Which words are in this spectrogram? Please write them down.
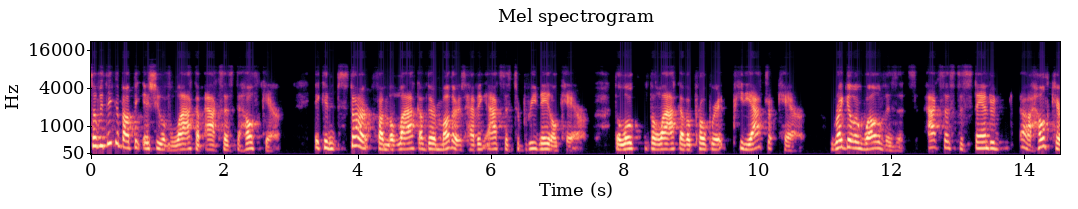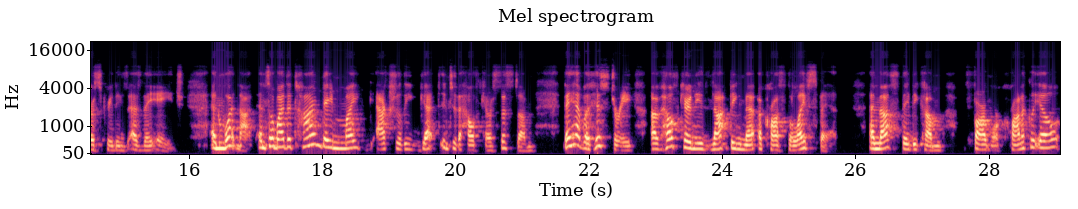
So if we think about the issue of lack of access to healthcare, it can start from the lack of their mothers having access to prenatal care, the, lo- the lack of appropriate pediatric care, regular well visits, access to standard uh, healthcare screenings as they age, and whatnot. And so by the time they might actually get into the healthcare system, they have a history of healthcare needs not being met across the lifespan. And thus they become far more chronically ill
